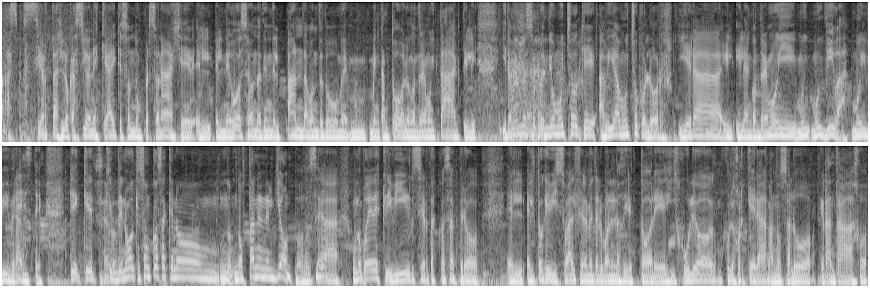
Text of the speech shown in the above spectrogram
a ciertas locaciones que hay que son de un personaje, el, el negocio donde atiende el panda, ponte tú, me, me encantó, lo encontré muy táctil. Y, y también me sorprendió mucho que había mucho color y era y, y la encontré muy, muy, muy viva, muy vibrante. Que, que- que de nuevo que son cosas que no, no, no están en el guion, pues, o sea, uno puede describir ciertas cosas, pero el, el toque visual finalmente lo ponen los directores. Y Julio, Julio Jorquera, mando un saludo, gran trabajo.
